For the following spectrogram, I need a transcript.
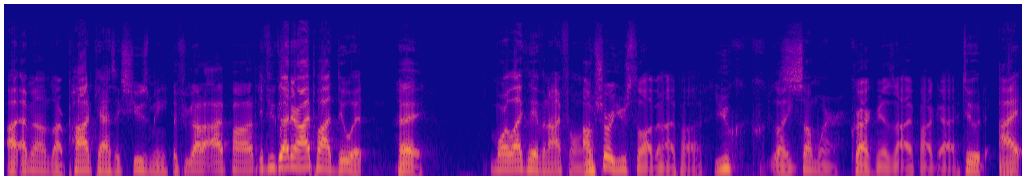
Uh, I mean, on our podcast. Excuse me. if you got an iPod, If you got your iPod, do it. hey, More likely have an iPhone I'm sure you still have an iPod. You like somewhere, crack me as an iPod guy. dude. I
